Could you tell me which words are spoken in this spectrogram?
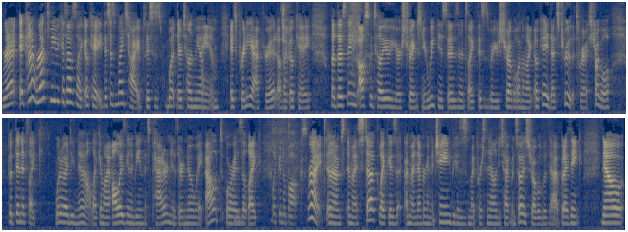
it kind of wrecked me because I was like, okay, this is my type. This is what they're telling me I am. It's pretty accurate. I was like, okay, but those things also tell you your strengths and your weaknesses, and it's like this is where you struggle, and I'm like, okay, that's true. That's where I struggle. But then it's like. What do I do now? Like, am I always going to be in this pattern? Is there no way out, or is mm-hmm. it like Like in a box. Right. And I'm, am I stuck? Like, is am I never going to change because this is my personality type? And so I struggled with that. But I think now,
